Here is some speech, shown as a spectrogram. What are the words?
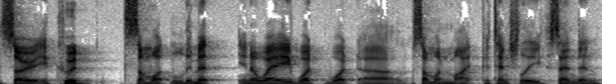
so it could somewhat limit in a way what what uh, someone might potentially send in.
